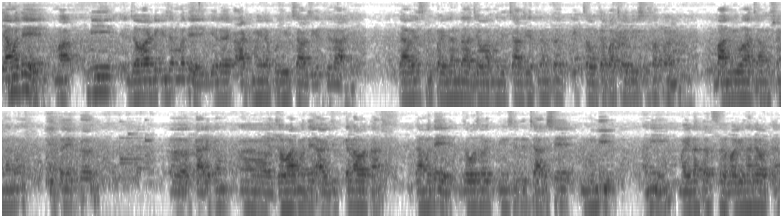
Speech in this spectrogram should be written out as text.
यामध्ये मा मी जवार डिव्हिजनमध्ये गेल्या एक आठ महिन्यापूर्वी चार्ज घेतलेला आहे. त्यावेळेस मी पहिल्यांदा जवाहरमध्ये चार्ज घेतल्यानंतर एक चौथ्या पाचव्या दिवशीच आपण बालविवाहाच्या अनुषंगानं तिथं एक कार्यक्रम जव्हारमध्ये आयोजित केला होता. त्यामध्ये जवळजवळ तीनशे ते चारशे मुली आणि महिला त्यात सहभागी झाल्या होत्या.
